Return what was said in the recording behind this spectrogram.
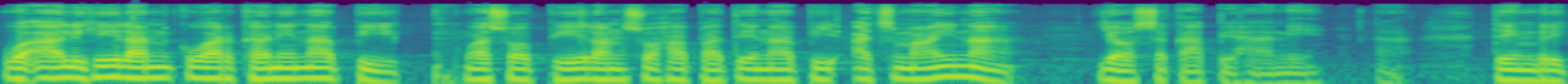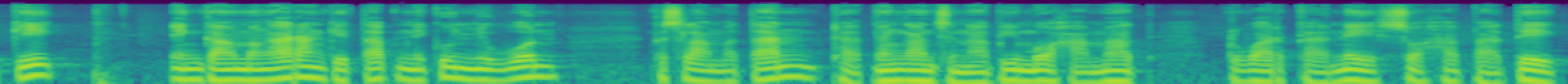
Wa alihi lan keluargani nabi, wasobi lan sahabati nabi ajmaina ya sekabehane. Nah, tim mriki ingkang mengarang kitab niku nyuwun keselamatan dateng Kanjeng Nabi Muhammad, keluargane sahabate.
